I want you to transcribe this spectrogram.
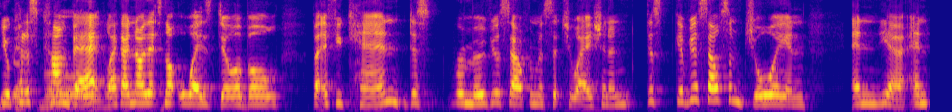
you'll just come back. Like I know that's not always doable, but if you can, just remove yourself from the situation and just give yourself some joy and and yeah. And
